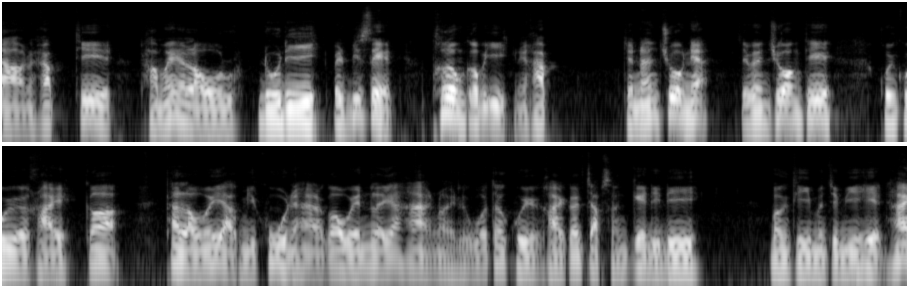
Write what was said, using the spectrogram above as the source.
ดาวนะครับที่ทำให้เราดูดีเป็นพิเศษเพิ่มเข้าไปอีกนะครับจากนั้นช่วงนี้จะเป็นช่วงที่คุณคุยกับใคร ก็ถ้าเราไม่อยากมีคู่นะฮะเราก็เว้นระยะห่างหน่อยหรือว่าถ้าคุยกับใครก็จับสังเกตดีๆ บางทีมันจะมีเหตุให้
